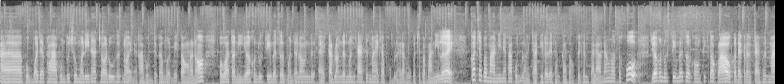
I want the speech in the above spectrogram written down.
อ่าผมว่าจะพาคุณผู้ชมมารีหน้าจอดูสักหน่อยนะครับผมแต่ก็เหมือนไม่ต้องแล้วเนาะเพราะว่าตอนนี้ยอดคนดูสตรีมไลฟ์สดเหมือนกำลังเอ่อกำลังดำเนินการขึ้นมาให้กับผมแล้วนะผมก็จะประมาณนี้เลย ก็จะประมาณนี้นะครับผมหลังจากที่เราได้ทำการส่งซื้อกันไปแล้วนั่งรอสักครู่ยอดคนดูสตรีมไลฟ์สดของ TikTok เราก็ได้กำลังใจเพิ่มมา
